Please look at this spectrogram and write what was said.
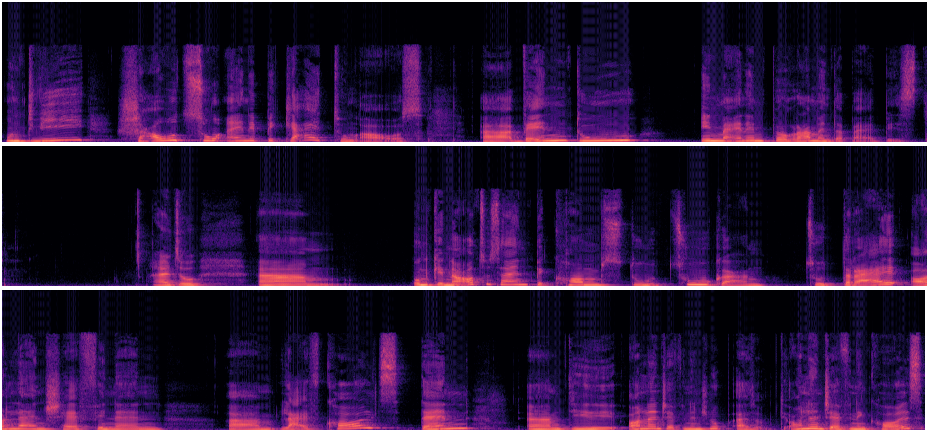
und wie schaut so eine Begleitung aus, äh, wenn du in meinen Programmen dabei bist. Also, ähm, um genau zu sein, bekommst du Zugang zu drei Online-Chefinnen ähm, Live-Calls, denn die Online-Chefinnen Schnupp, also die Online-Chefinnen-Calls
